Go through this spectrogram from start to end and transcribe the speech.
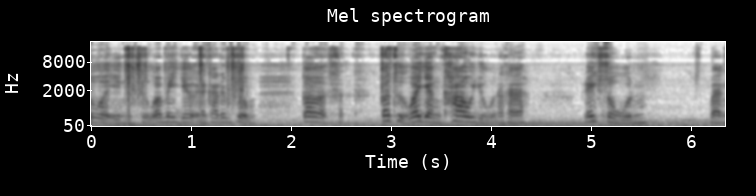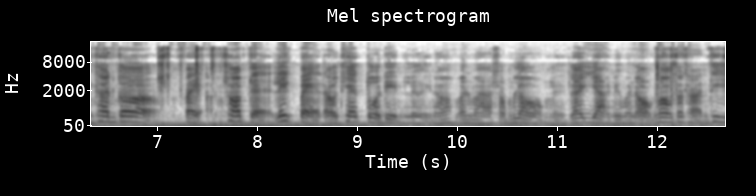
ตัวเองถือว่าไม่เยอะนะคะท่านผู้ชม ก็ก็ถือว่ายังเข้าอยู่นะคะ เลขศูนย์บางท่านก็ไปชอบแต่เลขแปดเอาแค่ตัวเด่นเลยเนาะมันมาสำรองเลย และอย่างหนึ่งมันออกนอกสถานที่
